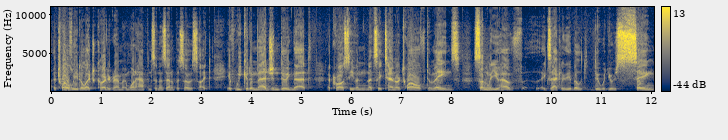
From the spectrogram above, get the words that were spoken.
a 12 lead electrocardiogram and what happens in a Xenopus oocyte. If we could imagine doing that across even, let's say, 10 or 12 domains, suddenly you have exactly the ability to do what you're saying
